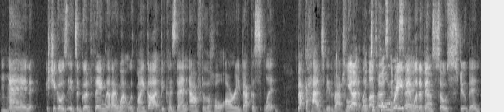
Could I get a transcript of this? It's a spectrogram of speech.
Mm-hmm. And she goes, "It's a good thing that I went with my gut because then after the whole Arie Becca split." Becca had to be the Bachelorette. Yeah, like that's to what I was pull Raven say. would have Yeah. been so stupid.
